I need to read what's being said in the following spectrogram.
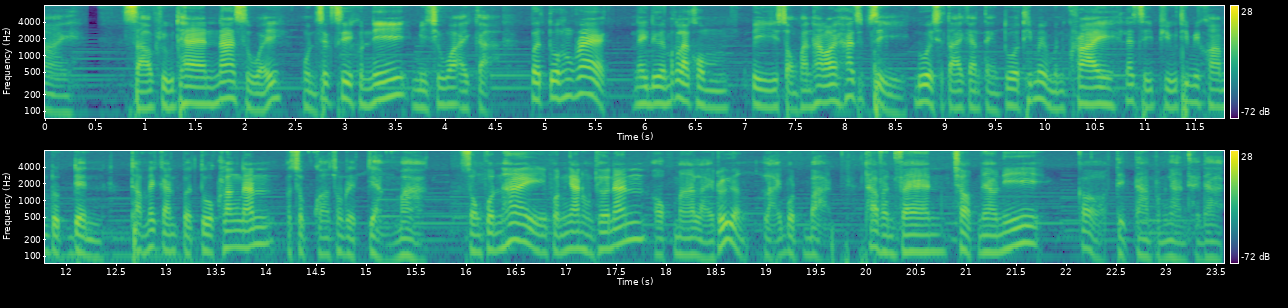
มาย สาวผิวแทนหน้าสวย หุ่นเซ็กซี่คนนี้มีชื่อว่าไอกะ เปิดตัวครั้งแรก ในเดือนมกราคมปี 2554 ด้วยสไตล์การแต่งตัวที่ไม่เหมือนใคร และสีผิวที่มีความโดดเด่นทำให้การเปิดตัวครั้งนั้นประสบความสำเร็จอย่างมาก ส่งผลให้ผลงานของเธอนั้นออกมาหลายเรื่องหลายบทบาท ถ้าแฟนๆชอบแนวนี้ก็ติดตามผลงานเธอได้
